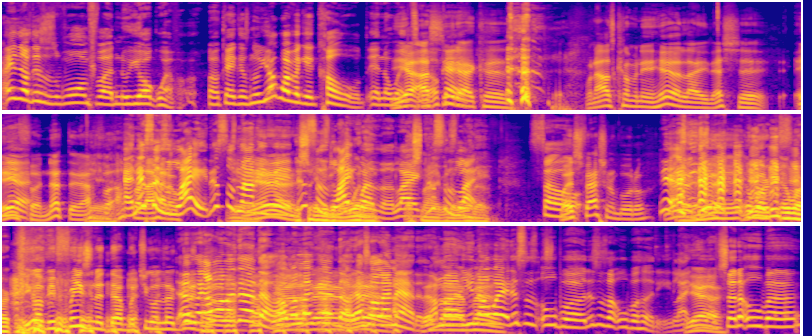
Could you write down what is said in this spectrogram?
I didn't know if this is warm for New York weather. Okay, because New York weather get cold in the winter. Yeah, I okay? see that because when I was coming in here, like that shit ain't Yeah. for nothing. I, Yeah. feel, I And this like is light. This is not even. This This is light weather. Like this is the light. Winter. So But it's fashionable though. Yeah. You look it You gonna work- be- it work. You're gonna be freezing to death, but you're gonna look good. like, I'm gonna look good though. I'm gonna look good though. That's all that matters. That's I'm all gonna, you know what? This is Uber. This is an Uber hoodie. Like you know, Yeah. to the Uber,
